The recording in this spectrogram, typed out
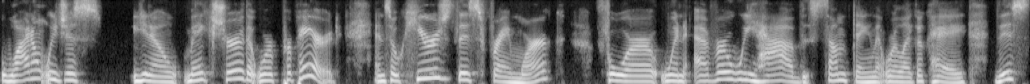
why don't we just you know make sure that we're prepared? And so here's this framework for whenever we have something that we're like, okay, this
